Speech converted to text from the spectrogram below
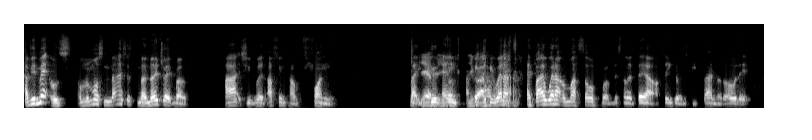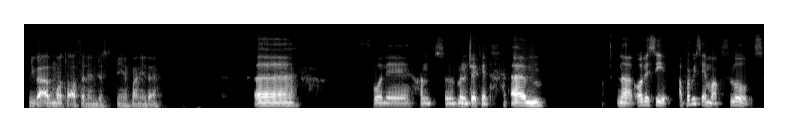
Have you met us? I'm the most nicest. No, no joke, bro. I actually would. I think I'm funny. Like yeah, good got, if have, went out, if I went out with myself, bro, this on a day out, I think it would just be fun the whole day. You gotta have more to offer than just being funny though. Uh funny, handsome. I'm joking. Um no, obviously I'll probably say my flaws.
